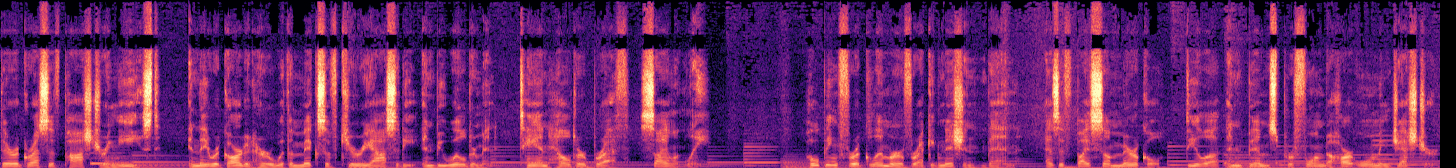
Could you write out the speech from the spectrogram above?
their aggressive posturing eased, and they regarded her with a mix of curiosity and bewilderment. Tan held her breath, silently. Hoping for a glimmer of recognition, then, As if by some miracle, Dila and Bims performed a heartwarming gesture.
